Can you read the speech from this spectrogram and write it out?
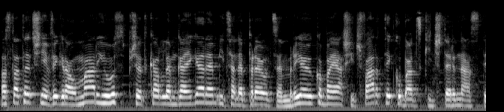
Ostatecznie wygrał Marius przed Karlem Geigerem i Cenepreucem, Ryoyu Kobayashi czwarty, Kubacki czternasty.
